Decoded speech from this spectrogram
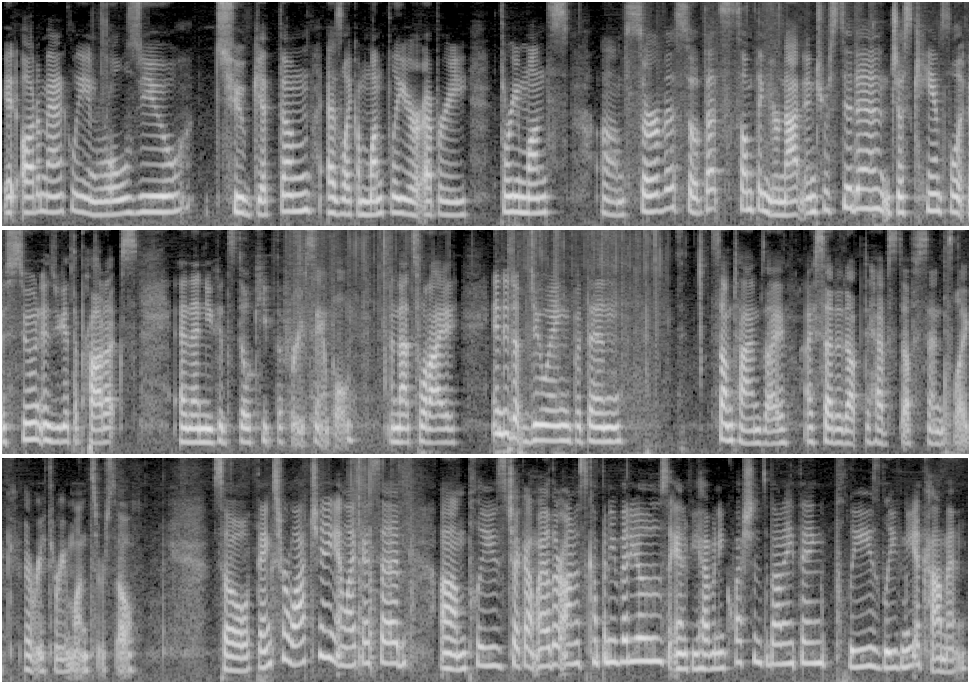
it automatically enrolls you to get them as like a monthly or every three months um, service. So if that's something you're not interested in, just cancel it as soon as you get the products and then you could still keep the free sample. And that's what I ended up doing, but then sometimes I, I set it up to have stuff sent like every three months or so. So thanks for watching. And like I said, um, please check out my other Honest Company videos. And if you have any questions about anything, please leave me a comment.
